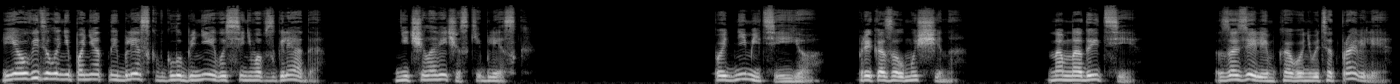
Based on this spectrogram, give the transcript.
и я увидела непонятный блеск в глубине его синего взгляда. Нечеловеческий блеск. «Поднимите ее», — приказал мужчина. — нам надо идти. За зельем кого-нибудь отправили?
